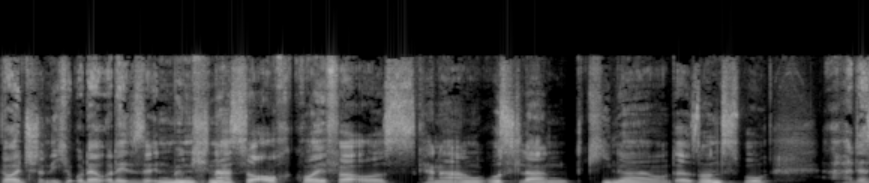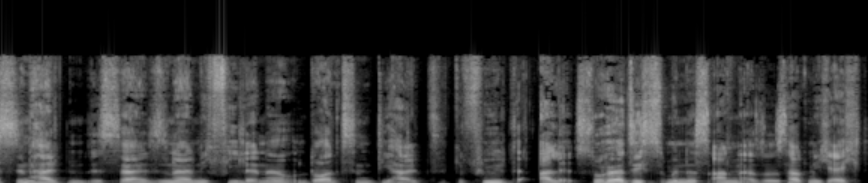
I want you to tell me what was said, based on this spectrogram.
Deutschland. Ich, oder, oder in München hast du auch Käufer aus, keine Ahnung, Russland, China oder sonst wo. Aber das sind halt, das sind halt nicht viele, ne? Und dort sind die halt gefühlt alle. So hört sich zumindest an. Also es hat mich echt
